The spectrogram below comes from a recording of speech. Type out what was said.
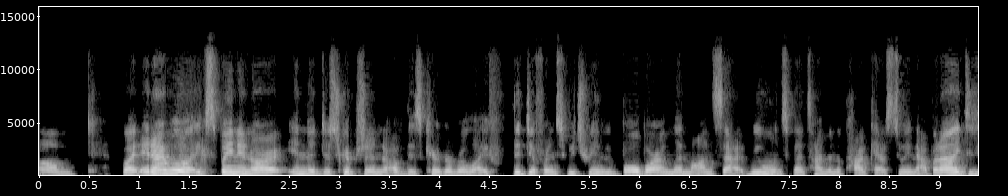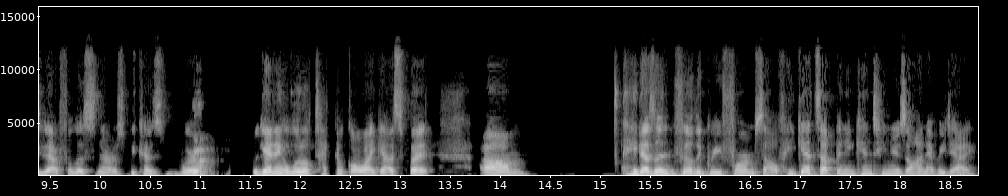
Um, but and I will explain in our in the description of this caregiver life the difference between the bulbar and limb onset. We won't spend time in the podcast doing that, but I like to do that for listeners because we're yeah. we're getting a little technical, I guess. But um, he doesn't feel the grief for himself. He gets up and he continues on every day.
